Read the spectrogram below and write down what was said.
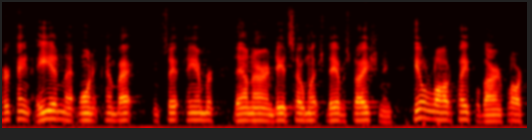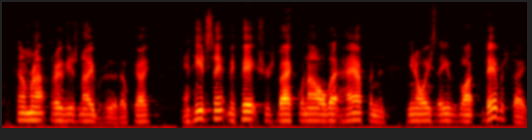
Hurricane Ian, that one that come back in September down there and did so much devastation and killed a lot of people there in Florida. Come right through his neighborhood, okay? And he'd sent me pictures back when all that happened, and you know he, he was like devastated.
